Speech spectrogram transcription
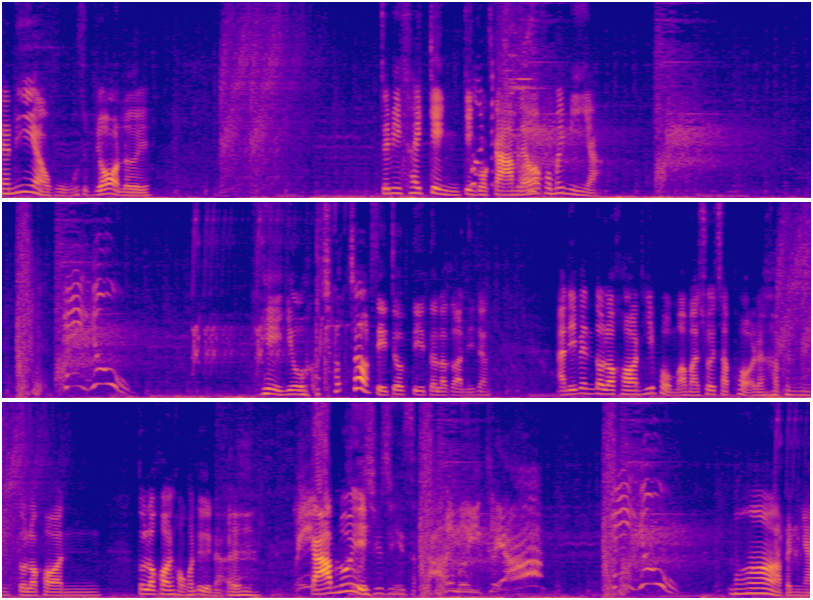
นะเนี่ยโอ้โหสุดยอดเลย จะมีใครเก่งเก่งกว่ากามแล้วว่าคงไม่มีอะเฮโยชอบชอบเสียงโจมตีตัวละครนี้จังอันนี้เป็นตัวละครที่ผมเอามาช่วยซัพพอร์ตนะครับเป็นตัวละครตัวละครของคนอื่นอะเออกามลุย น่าเป็นไง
